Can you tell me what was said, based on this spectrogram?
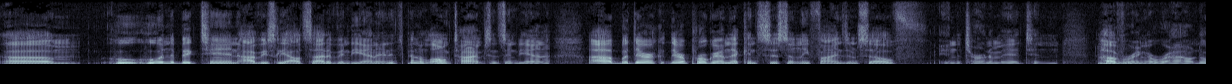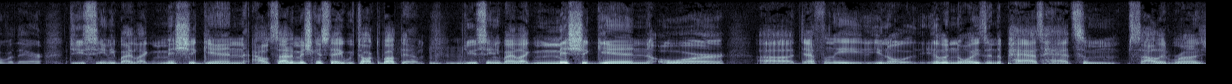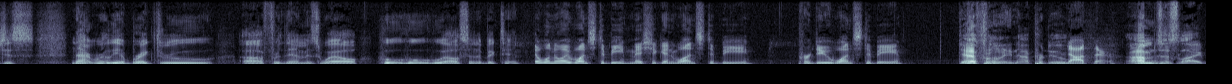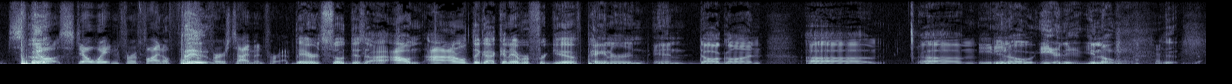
Um, who who in the Big Ten? Obviously outside of Indiana, and it's been a long time since Indiana. Uh, but they're they're a program that consistently finds himself in the tournament and hovering around over there. Do you see anybody like Michigan outside of Michigan State? We talked about them. Do you see anybody like Michigan or uh, definitely, you know, Illinois in the past had some solid runs, just not really a breakthrough uh, for them as well. Who who who else in the Big Ten? Illinois wants to be, Michigan wants to be, Purdue wants to be. Definitely not Purdue. Not there. I'm just like Still, still waiting for a Final Four for the first time in forever. they're so dis. I, I'll, I don't think I can ever forgive Painter and, and doggone. Uh, um, Edey? you know, you know,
